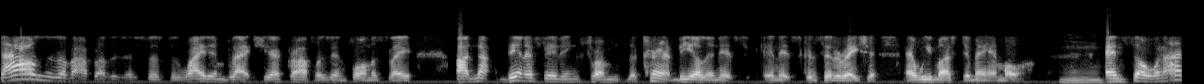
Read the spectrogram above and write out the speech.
thousands of our brothers and sisters, white and black sharecroppers and former slaves, are not benefiting from the current bill in its in its consideration, and we must demand more. Mm-hmm. And so when I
